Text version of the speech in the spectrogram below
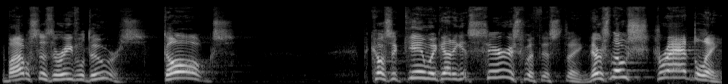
The Bible says they're evildoers, dogs. Because again, we got to get serious with this thing. There's no straddling.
